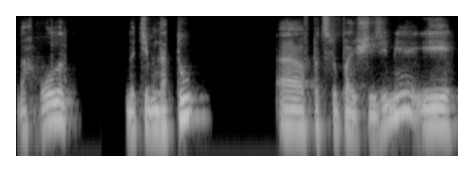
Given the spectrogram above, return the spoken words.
на холод, на темноту в подступающей зиме. И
